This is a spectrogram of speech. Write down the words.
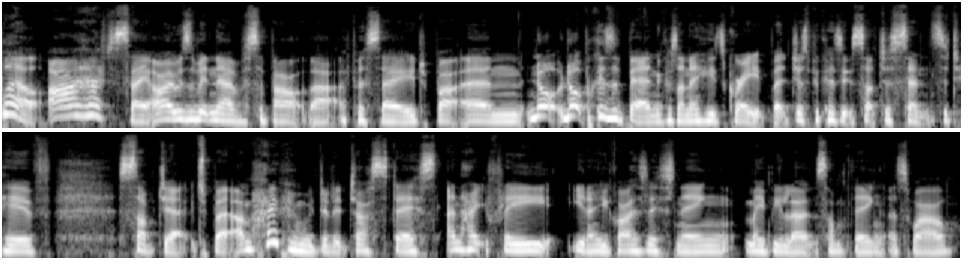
Well, I have to say I was a bit nervous about that episode, but um, not not because of Ben, because I know he's great, but just because it's such a sensitive subject. But I'm hoping we did it justice, and hopefully, you know, you guys listening maybe learnt something as well.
